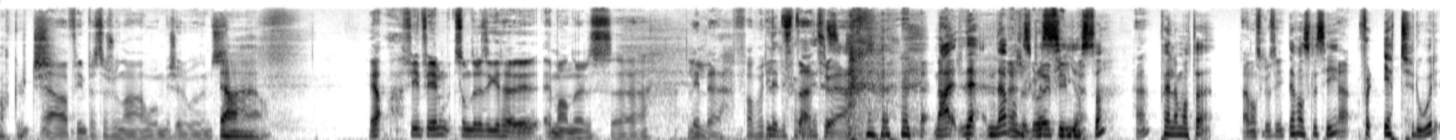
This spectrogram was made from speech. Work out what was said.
vakkert. ja, fin prestasjon av Michelle Williams. ja, ja. ja. Ja, fin film. Som dere sikkert hører, Emanuels uh, lille favoritt Lille favoritt. der, tror jeg. Nei, det, det er vanskelig er å si film, også. Hæ? På en eller annen måte. Det er vanskelig å si. Det er vanskelig å si. Ja. For jeg tror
